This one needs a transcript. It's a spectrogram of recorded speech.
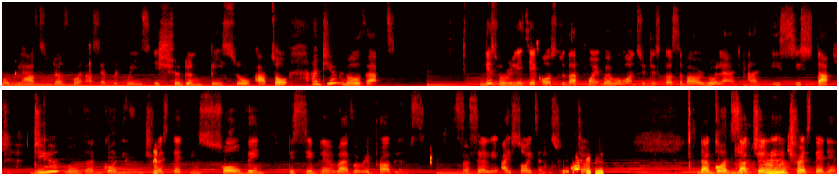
but we have to just go on our separate ways. It shouldn't be so at all. And do you know that this will really take us to that point where we want to discuss about Roland and his sister. Do you know that God is interested in solving the sibling rivalry problems? Sincerely, I saw it in the scripture that God is actually mm-hmm. interested in.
